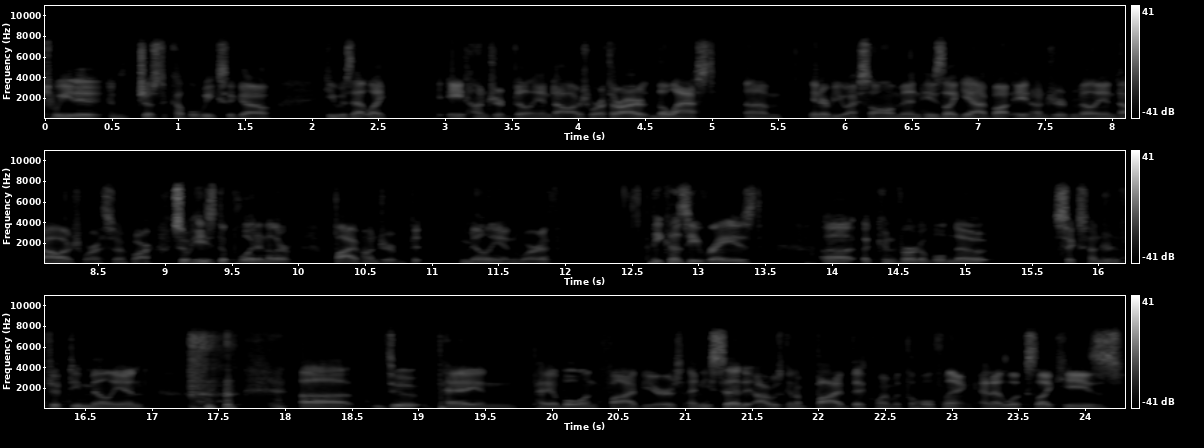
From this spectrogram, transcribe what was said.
tweeted just a couple weeks ago he was at like 800 billion dollars worth. Or our, the last um, interview I saw him in, he's like, yeah, I bought 800 million dollars worth so far. So he's deployed another 500 million worth because he raised uh, a convertible note 650 million uh, do pay and payable in five years. And he said I was going to buy Bitcoin with the whole thing. And it looks like he's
